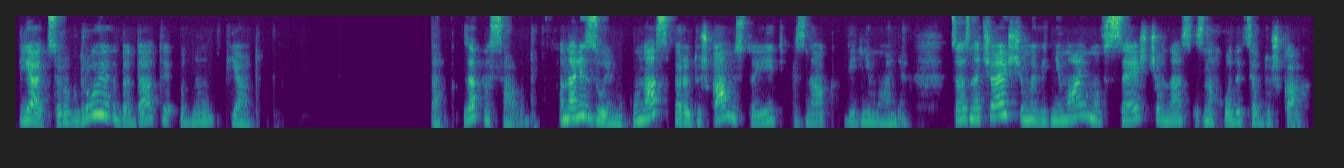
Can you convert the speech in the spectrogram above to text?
5 42 додати 1 п'яту. Так, записали. Аналізуємо. У нас перед дужками стоїть знак віднімання. Це означає, що ми віднімаємо все, що в нас знаходиться в дужках.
